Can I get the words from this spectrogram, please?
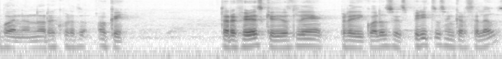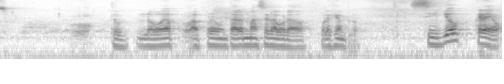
Bueno, no recuerdo. Ok. ¿Te refieres que Dios le predicó a los espíritus encarcelados? Oh. Lo voy a, a, preguntar más elaborado. Por ejemplo, si yo creo...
